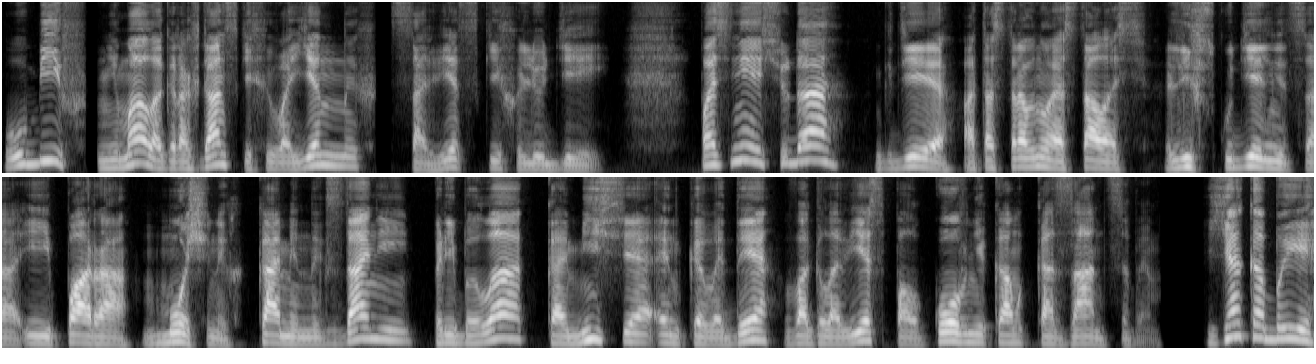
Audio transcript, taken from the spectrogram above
убив немало гражданских и военных советских людей. Позднее сюда где от островной осталась лишь скудельница и пара мощных каменных зданий, прибыла комиссия НКВД во главе с полковником Казанцевым. Якобы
